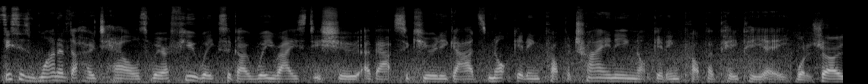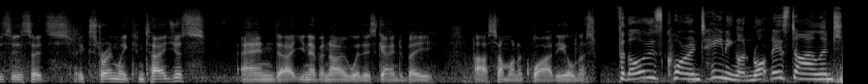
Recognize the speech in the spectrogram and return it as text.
This is one of the hotels where a few weeks ago we raised issue about security guards not getting proper training, not getting proper PPE. What it shows is it's extremely contagious and uh, you never know where there's going to be uh, someone acquire the illness. For those quarantining on Rottnest Island,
